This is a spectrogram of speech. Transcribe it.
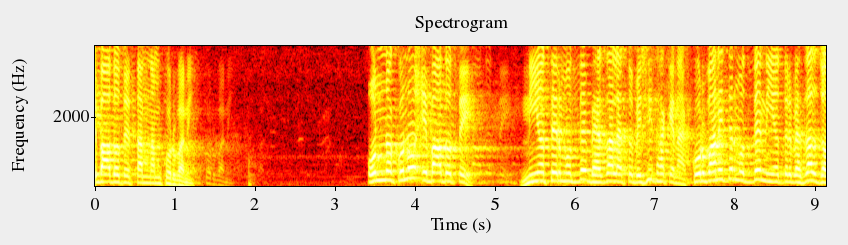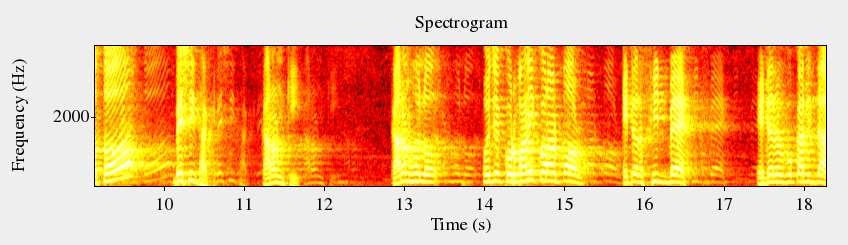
এবাদতে তার নাম কোরবানি। অন্য কোন এবাদতে নিয়তের মধ্যে ভেজাল এত বেশি থাকে না কোরবানিতের মধ্যে নিয়তের ভেজাল যত বেশি থাকে। কারণ কি? কারণ হলো, ওই যে কোরবানি করার পর এটার ফিডব্যাক এটার উপকারিতা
